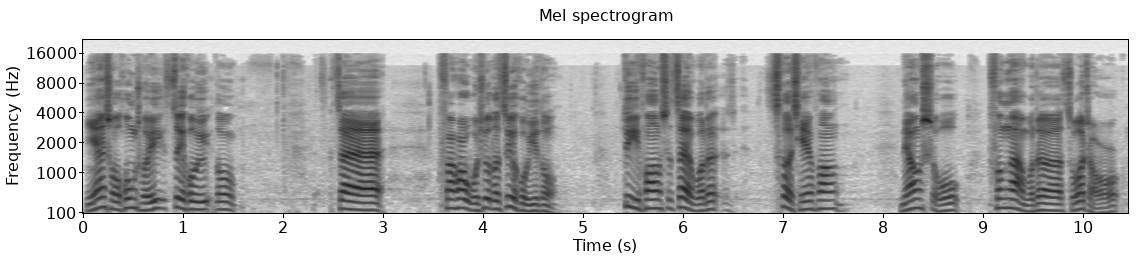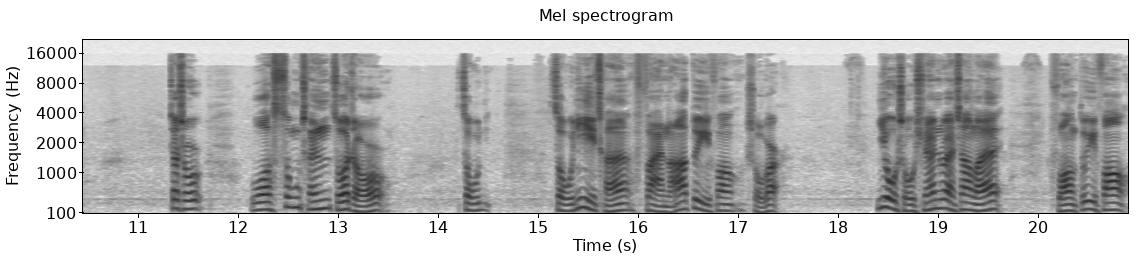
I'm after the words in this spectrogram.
眼手红锤最后一动，在翻花舞袖的最后一动，对方是在我的侧前方，两手封按我的左肘，这时候我松沉左肘，走走逆沉反拿对方手腕儿，右手旋转上来，防对方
